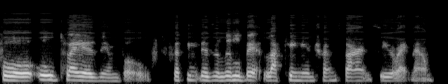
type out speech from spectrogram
for all players involved. I think there's a little bit lacking in transparency right now.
